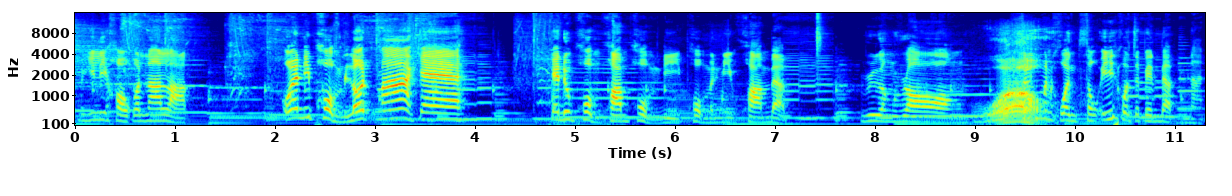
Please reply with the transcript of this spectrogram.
เมื่อกี้รีคอลก็น่ารัก โอ้ยอันนี้ผมลดมากแก แกดูผมความผมดี ผมมันมีความแบบเรืองรองซึ่งมันควรโซอี้ควรจะเป็นแบบนั้น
